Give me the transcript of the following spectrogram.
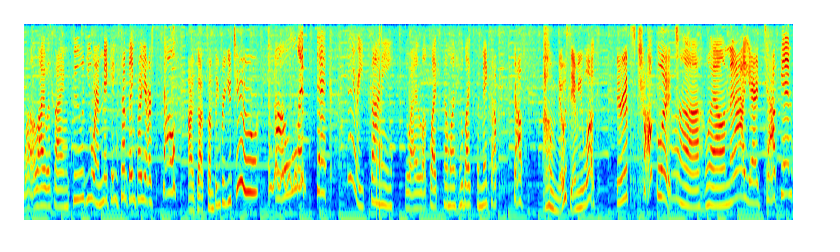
while I was buying food, you were making something for yourself? I've got something for you too. A lipstick! Very funny. Do I look like someone who likes to make up stuff? Oh no, Sammy, look. It's chocolate! Ah, well, now you're talking.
